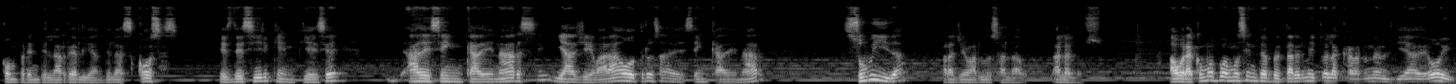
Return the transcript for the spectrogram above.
comprender la realidad de las cosas. Es decir, que empiece a desencadenarse y a llevar a otros a desencadenar su vida para llevarlos a la, a la luz. Ahora, ¿cómo podemos interpretar el mito de la caverna en el día de hoy,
